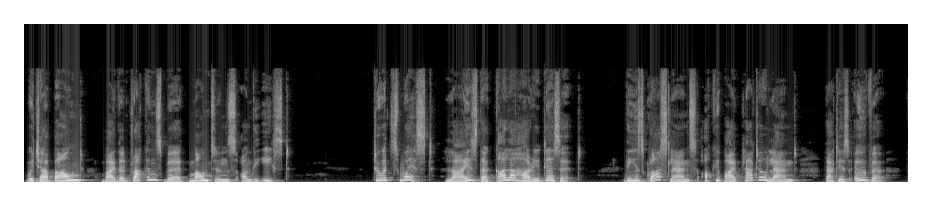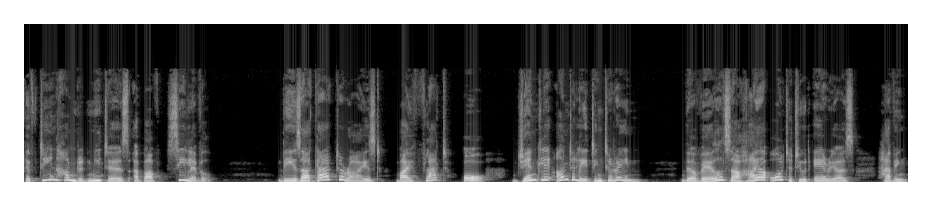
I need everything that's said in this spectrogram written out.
which are bound by the Drakensberg Mountains on the east. To its west lies the Kalahari Desert. These grasslands occupy plateau land that is over 1500 meters above sea level. These are characterized by flat or gently undulating terrain. The velds are higher altitude areas having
